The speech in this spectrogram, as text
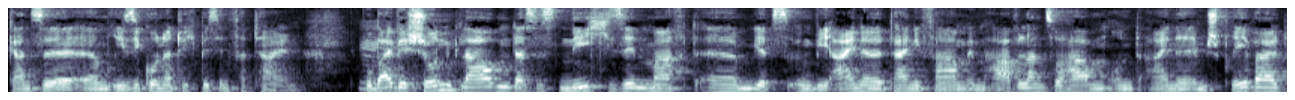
ganze ähm, Risiko natürlich ein bisschen verteilen. Wobei wir schon glauben, dass es nicht Sinn macht, ähm, jetzt irgendwie eine Tiny Farm im Havelland zu haben und eine im Spreewald,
